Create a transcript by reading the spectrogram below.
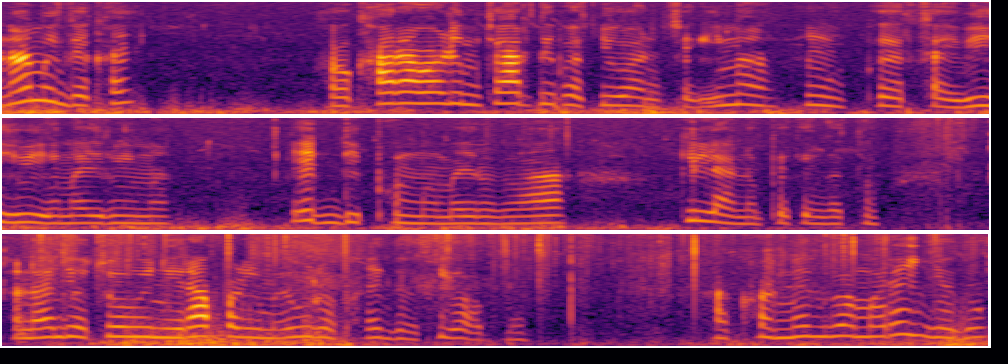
નામી દેખાય. હવે ખારાવાડીમાં ચાર દિવસ જોવાનું છે. એમાં હું ફેર થાય વીહ વીહ માર્યું એમાં. એક ડીપમાં માર્યું હતું આ કિલ્લાનું પેકિંગ હતું. અને આજે ચોવીની રાપડીમાં એવડો ફાયદો થયો આપણે આ ખડ નેદવામાં રહી ગયું હતું.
